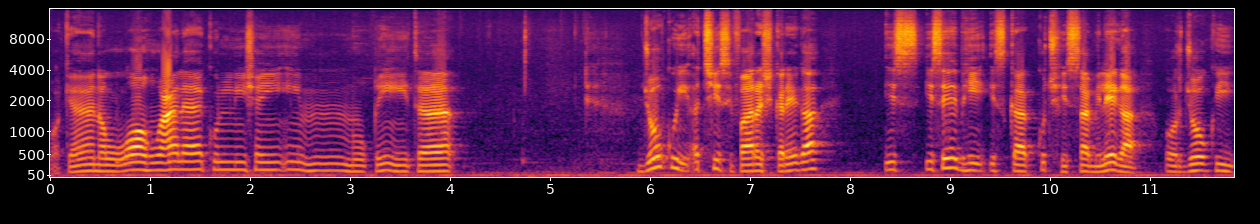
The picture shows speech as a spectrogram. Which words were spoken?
وكان الله على كل شيء مقيتا جو کوئی اچھی سفارش کرے گا، اس، اسے بھی اس کا کچھ حصہ ملے گا۔ اور جو کوئی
